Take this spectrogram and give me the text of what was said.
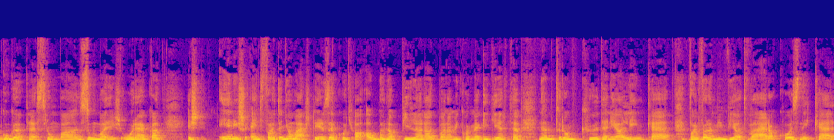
Google Classroomban, Zoomban is órákat, és én is egyfajta nyomást érzek, hogyha abban a pillanatban, amikor megígértem, nem tudom küldeni a linket, vagy valami miatt várakozni kell.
